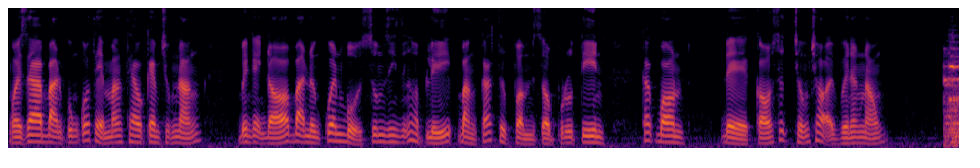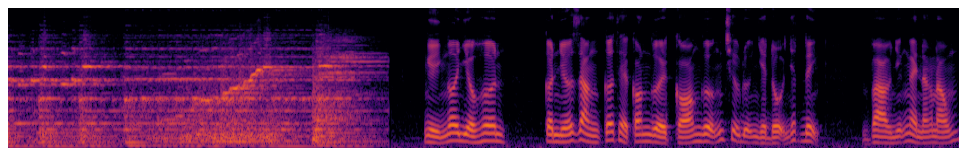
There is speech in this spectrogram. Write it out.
Ngoài ra bạn cũng có thể mang theo kem chống nắng. Bên cạnh đó bạn đừng quên bổ sung dinh dưỡng hợp lý bằng các thực phẩm giàu protein, carbon để có sức chống chọi với nắng nóng. Nghỉ ngơi nhiều hơn, cần nhớ rằng cơ thể con người có ngưỡng chịu đựng nhiệt độ nhất định. Vào những ngày nắng nóng,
